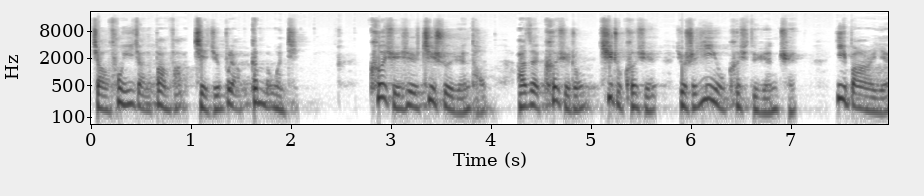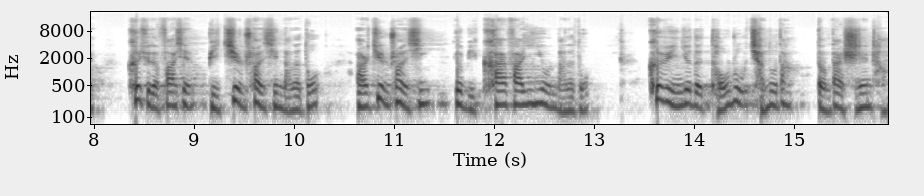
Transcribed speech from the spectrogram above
脚痛医脚的办法解决不了根本问题。科学是技术的源头，而在科学中，基础科学就是应用科学的源泉。一般而言，科学的发现比技术创新难得多，而技术创新又比开发应用难得多。科学研究的投入强度大，等待时间长，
